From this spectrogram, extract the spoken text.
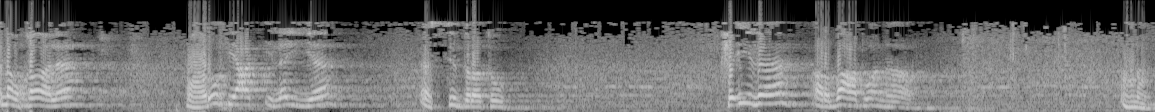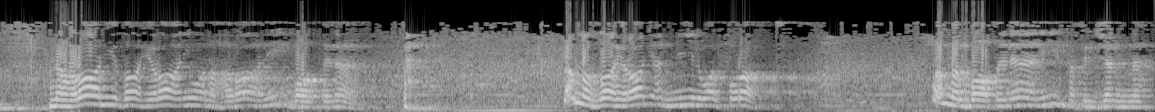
أنه قال ورفعت إلي السدرة. فإذا أربعة أنهار. نهران ظاهران ونهران باطنان. أما الظاهران النيل والفرات. وأما الباطنان ففي الجنة.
